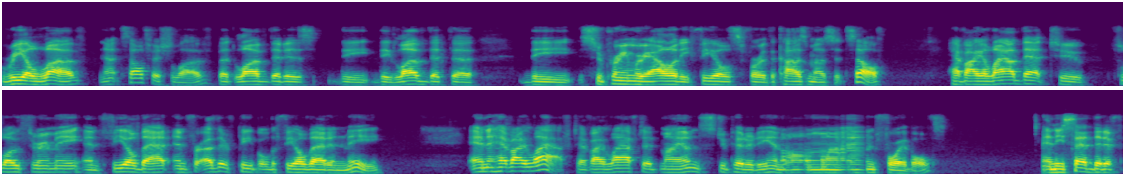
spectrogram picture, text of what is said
real love, not selfish love, but love that is the the love that the the supreme reality feels for the cosmos itself, have I allowed that to flow through me and feel that, and for other people to feel that in me? And have I laughed? Have I laughed at my own stupidity and all my own foibles? And he said that if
